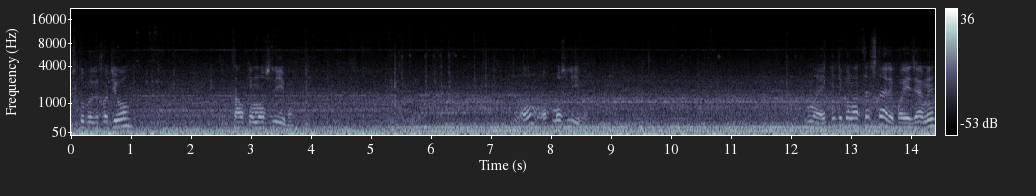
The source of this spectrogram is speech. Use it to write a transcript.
aż tu by wychodziło? Całkiem możliwe. No mo- możliwe. No i tu tylko na C4 pojedziemy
